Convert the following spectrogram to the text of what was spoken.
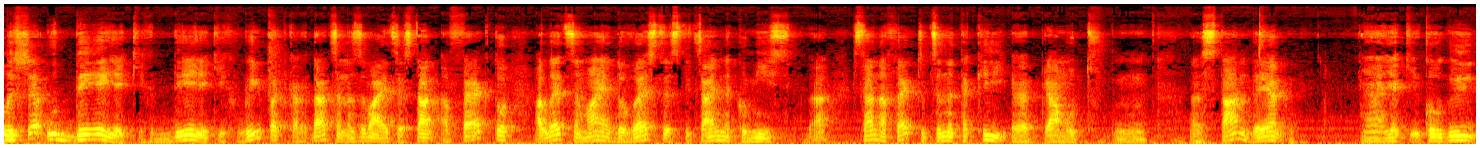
лише у деяких деяких випадках да, це називається стан афекту, але це має довести спеціальна комісія. Да. Стан афекту це не такий е, прям от, стан, де е, які, коли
